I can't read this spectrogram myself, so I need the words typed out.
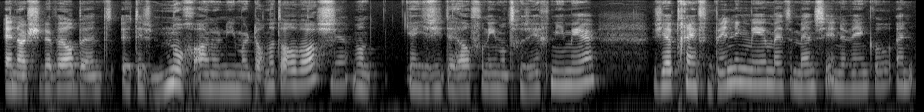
En als je er wel bent, het is nog anoniemer dan het al was. Ja. Want ja, je ziet de helft van iemands gezicht niet meer. Dus je hebt geen verbinding meer met de mensen in de winkel. En,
